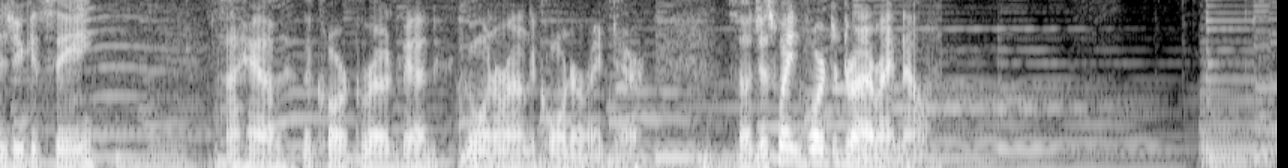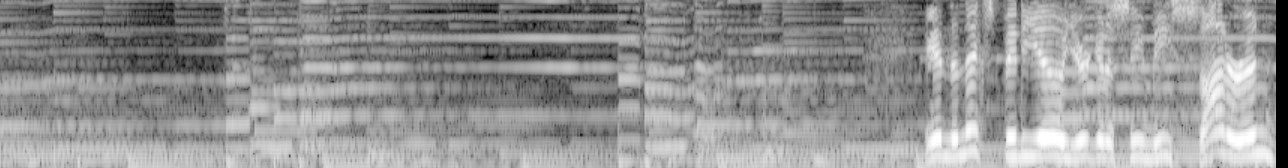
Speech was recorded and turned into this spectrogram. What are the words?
As you can see, I have the cork road bed going around the corner right there. So just waiting for it to dry right now. In the next video, you're going to see me soldering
